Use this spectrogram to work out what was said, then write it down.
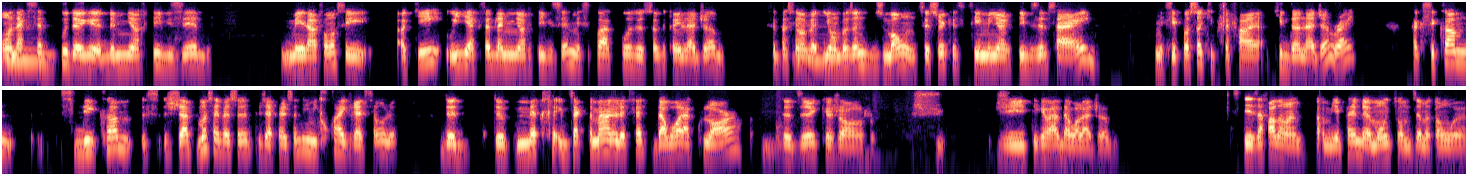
on Mhm. accepte beaucoup de, de minorités visibles. Mais dans le fond, c'est OK, oui, ils acceptent la minorité visible, mais c'est pas à cause de ça que tu as eu la job. C'est parce qu'ils ont, Mhm. ont besoin du monde. C'est sûr que si tu es minorité visible, ça aide, mais c'est pas ça qui te fait faire, qui te donne la job, right? Fait que c'est comme, c'est des comme, moi, j'appelle ça, ça des micro-agressions, là, de, de mettre exactement le fait d'avoir la couleur, de dire que, genre, j'ai été capable d'avoir la job. C'est des affaires de même. Comme il y a plein de monde qui vont me dire, mettons, euh,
